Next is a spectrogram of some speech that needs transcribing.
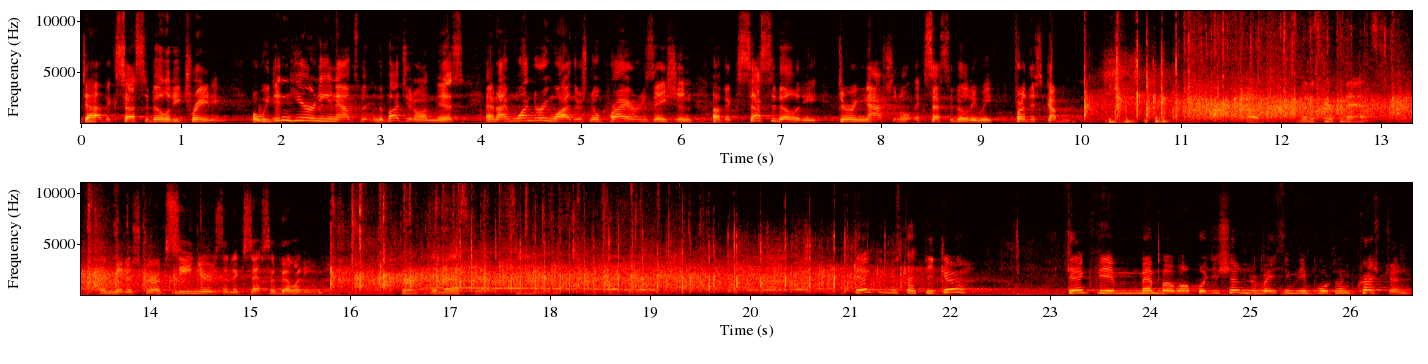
to have accessibility training. But we didn't hear any announcement in the budget on this, and I'm wondering why there's no prioritization of accessibility during National Accessibility Week for this government. Uh, Minister of Finance. And Minister of Seniors and Accessibility. To the Minister of Seniors. Thank you, Mr. Speaker. Thank the member of opposition for raising the important question.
